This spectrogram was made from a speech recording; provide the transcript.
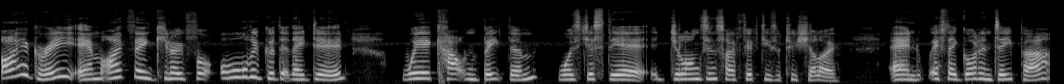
I agree, Em. I think, you know, for all the good that they did, where Carlton beat them was just their Geelong's inside 50s were too shallow. And if they got in deeper,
